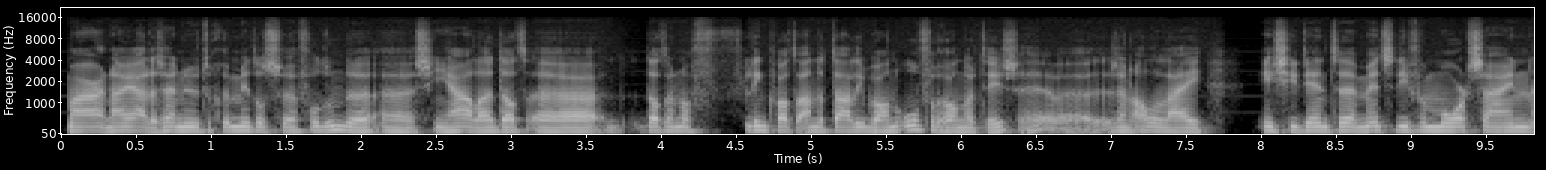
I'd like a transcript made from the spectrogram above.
Maar nou ja, er zijn nu toch inmiddels voldoende signalen dat, dat er nog flink wat aan de Taliban onveranderd is. Hè? er zijn allerlei incidenten, mensen die vermoord zijn.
